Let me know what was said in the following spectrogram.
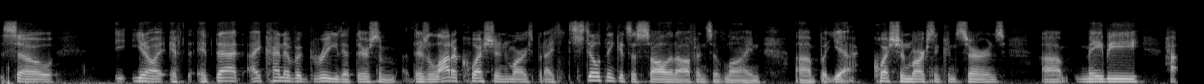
so, you know, if if that, I kind of agree that there's some, there's a lot of question marks, but I still think it's a solid offensive line. Uh, but yeah, question marks and concerns. Uh, maybe how,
